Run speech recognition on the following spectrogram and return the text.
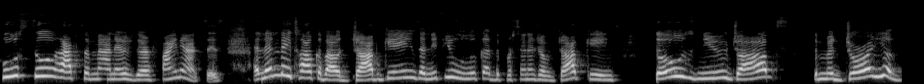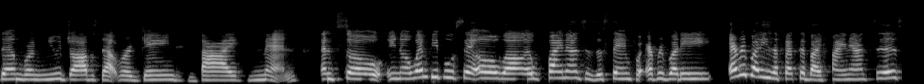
Who still have to manage their finances. And then they talk about job gains. And if you look at the percentage of job gains, those new jobs the majority of them were new jobs that were gained by men. And so, you know, when people say, oh, well, finance is the same for everybody, everybody's affected by finances.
